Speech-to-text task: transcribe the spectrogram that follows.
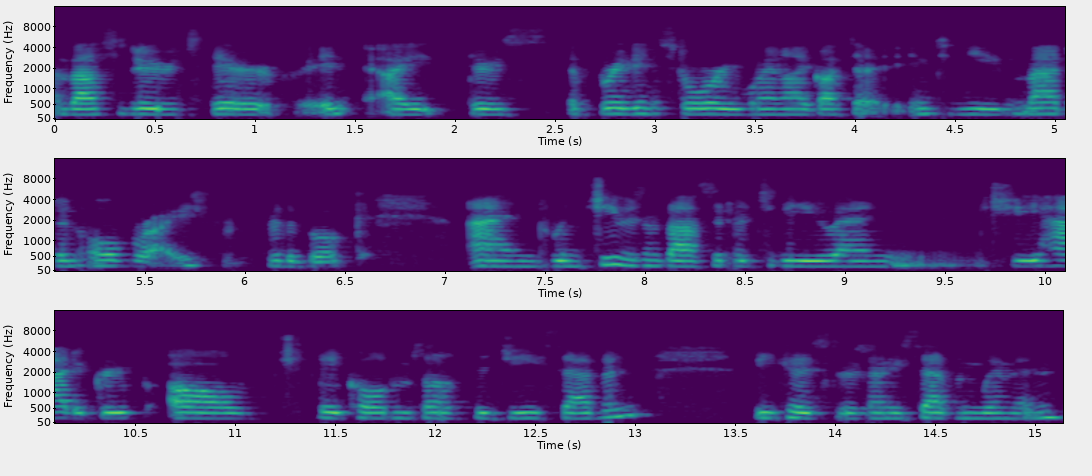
ambassadors there, in, I there's a brilliant story when I got to interview Madeleine Albright for, for the book, and when she was ambassador to the UN, she had a group of, they call themselves the G7 because there's only seven women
